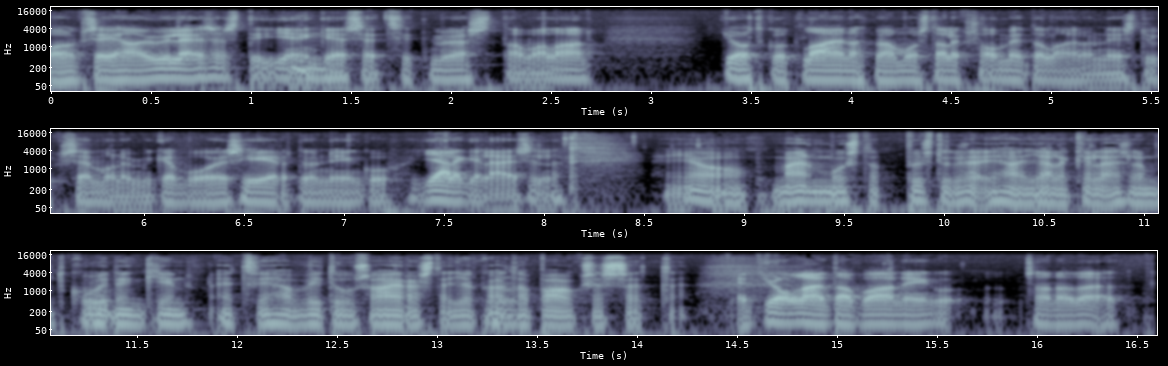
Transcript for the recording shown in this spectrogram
vai onko se ihan yleisesti Jenkeissä, mm. että sitten myös tavallaan jotkut lainat, mä muistan, oliko omintolaina niistä yksi semmoinen, mikä voi siirtyä niin kuin jälkeläisille. Joo, mä en muista, pystyykö se ihan jälkeläisille, mutta mm. kuitenkin, mm. että ihan vitu sairasta joka mm. tapauksessa. Että... Et jollain tapaa niin kuin sanotaan, että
